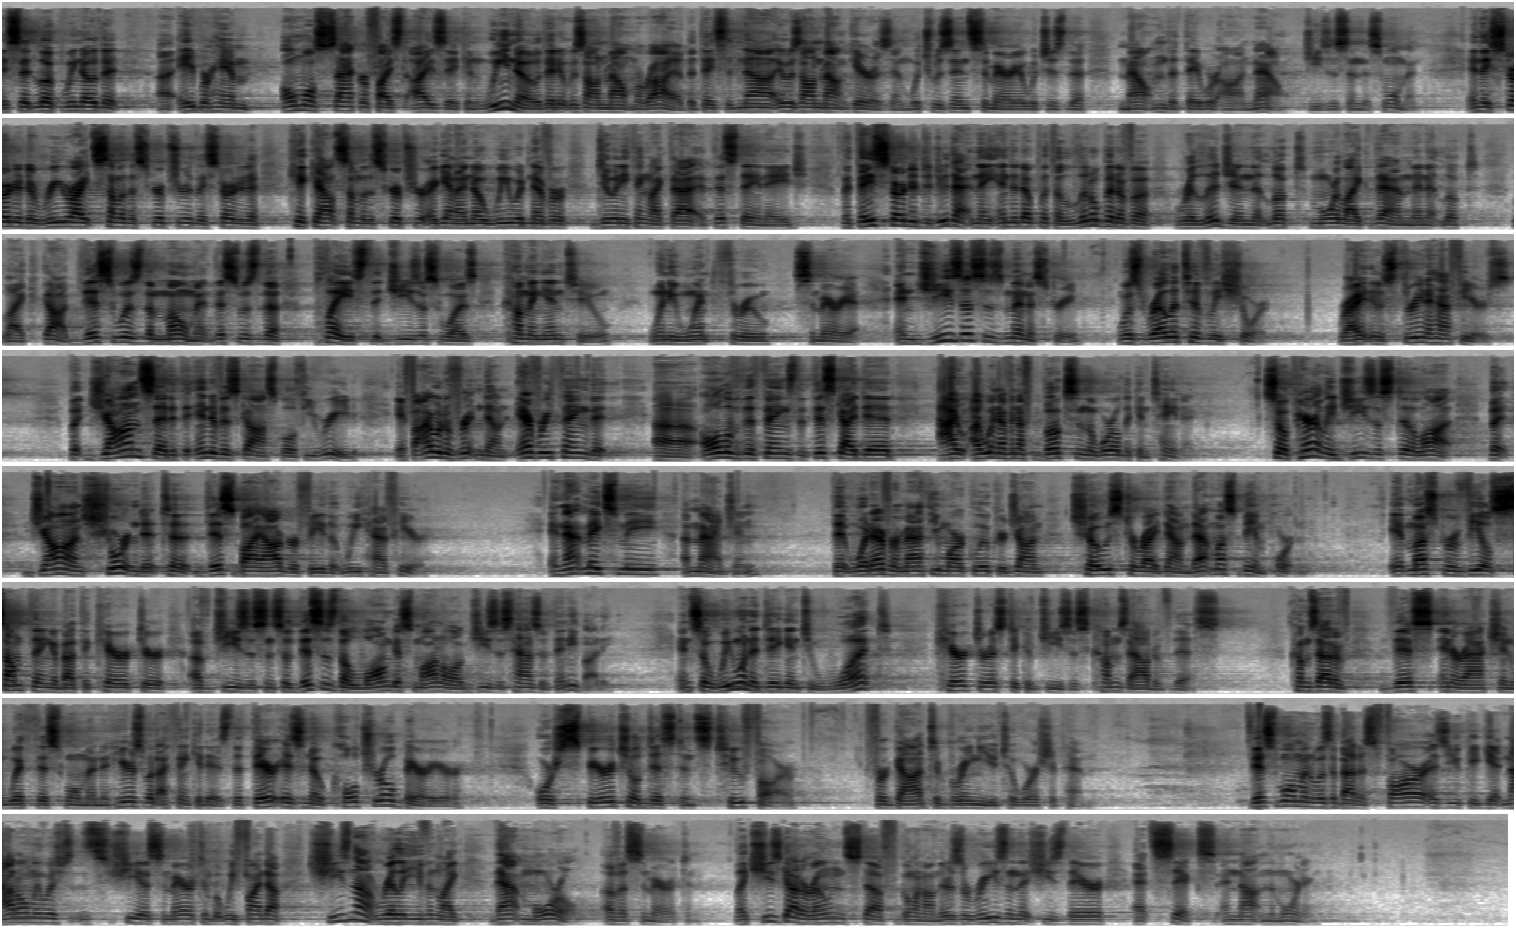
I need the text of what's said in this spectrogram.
They said, Look, we know that uh, Abraham almost sacrificed Isaac, and we know that it was on Mount Moriah, but they said, No, it was on Mount Gerizim, which was in Samaria, which is the mountain that they were on now, Jesus and this woman. And they started to rewrite some of the scripture. They started to kick out some of the scripture. Again, I know we would never do anything like that at this day and age, but they started to do that, and they ended up with a little bit of a religion that looked more like them than it looked like God. This was the moment, this was the place that Jesus was coming into when he went through Samaria. And Jesus' ministry was relatively short, right? It was three and a half years. But John said at the end of his gospel, if you read, if I would have written down everything that, uh, all of the things that this guy did, I, I wouldn't have enough books in the world to contain it. So apparently Jesus did a lot, but John shortened it to this biography that we have here. And that makes me imagine that whatever Matthew, Mark, Luke, or John chose to write down, that must be important it must reveal something about the character of Jesus. And so this is the longest monologue Jesus has with anybody. And so we want to dig into what characteristic of Jesus comes out of this, comes out of this interaction with this woman. And here's what I think it is that there is no cultural barrier or spiritual distance too far for God to bring you to worship Him. This woman was about as far as you could get. Not only was she a Samaritan, but we find out she's not really even like that moral of a Samaritan. Like she's got her own stuff going on. There's a reason that she's there at six and not in the morning.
